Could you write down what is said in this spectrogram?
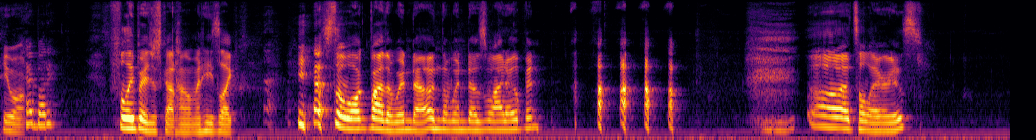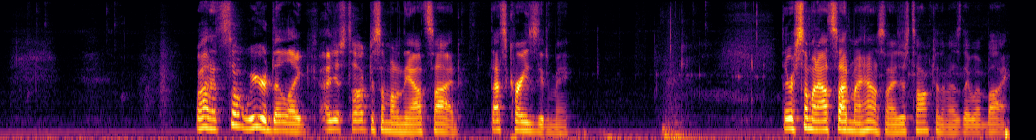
He won't. Hey, buddy. Felipe just got home and he's like, he has to walk by the window and the window's wide open. oh, that's hilarious. Wow, that's so weird that, like, I just talked to someone on the outside. That's crazy to me. There was someone outside my house and I just talked to them as they went by.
